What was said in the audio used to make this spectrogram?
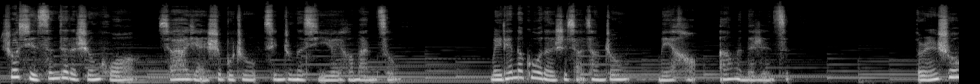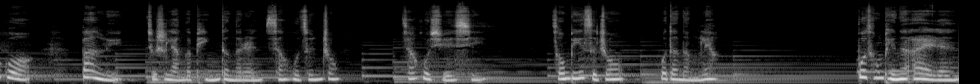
说起现在的生活，小雅掩饰不住心中的喜悦和满足，每天都过的是想象中美好安稳的日子。有人说过，伴侣就是两个平等的人相互尊重，相互学习，从彼此中获得能量。不同频的爱人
